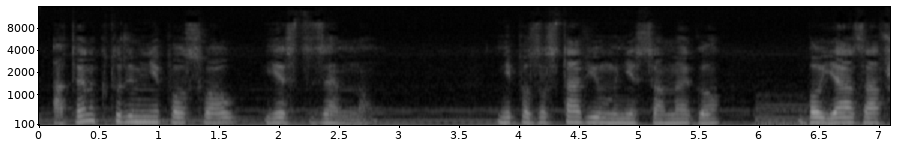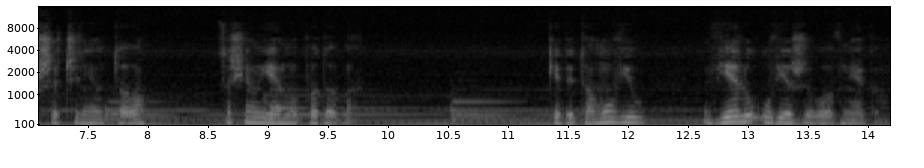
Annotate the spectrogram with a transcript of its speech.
A ten, który mnie posłał, jest ze mną nie pozostawił mnie samego, bo ja zawsze czynię to, co się jemu podoba. Kiedy to mówił, wielu uwierzyło w niego.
